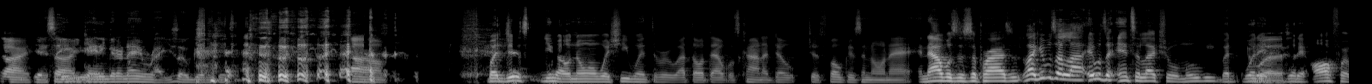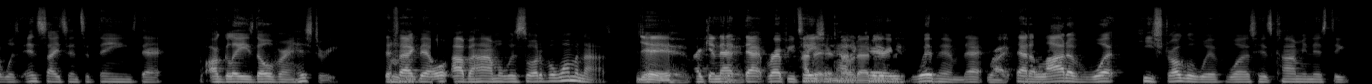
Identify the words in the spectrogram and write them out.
Sorry. Yeah, so Sorry. you yeah. can't even get her name right. You're so good. um, but just you know, knowing what she went through, I thought that was kind of dope. Just focusing on that, and that was a surprise. Like it was a lot. It was an intellectual movie, but what it, was. what it offered was insights into things that are glazed over in history. The Mhm. fact that Oppenheimer was sort of a womanizer, Yeah, like in that Yeah. that reputation kind of that either. carried with him that right. that a lot of what he struggled with was his communistic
